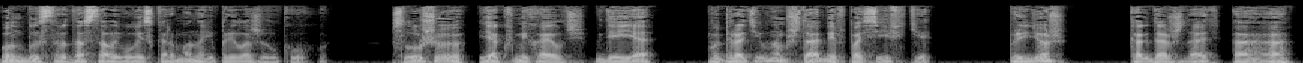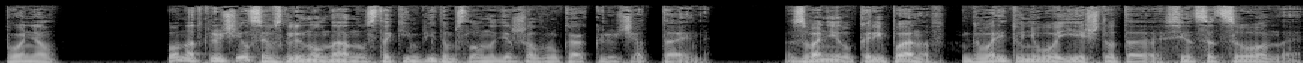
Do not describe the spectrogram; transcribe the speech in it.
Он быстро достал его из кармана и приложил к уху. «Слушаю, Яков Михайлович. Где я?» «В оперативном штабе в Пасифике. Придешь?» «Когда ждать?» «Ага, понял». Он отключился, взглянул на Анну с таким видом, словно держал в руках ключ от тайны. Звонил Карипанов. Говорит, у него есть что-то сенсационное.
